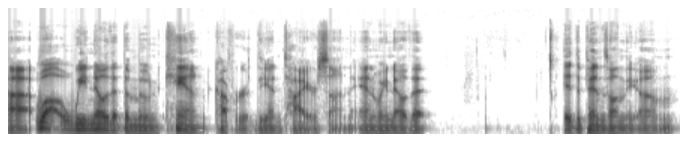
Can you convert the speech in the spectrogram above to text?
uh, well, we know that the moon can cover the entire sun, and we know that it depends on the um,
